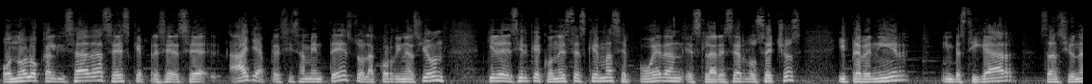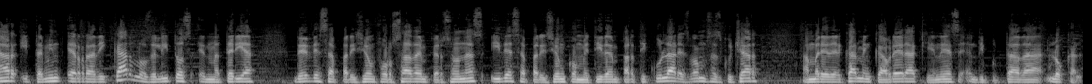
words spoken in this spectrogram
o no localizadas es que haya precisamente esto, la coordinación. Quiere decir que con este esquema se puedan esclarecer los hechos y prevenir, investigar, sancionar y también erradicar los delitos en materia de desaparición forzada en personas y desaparición cometida en particulares. Vamos a escuchar a María del Carmen Cabrera, quien es diputada local.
